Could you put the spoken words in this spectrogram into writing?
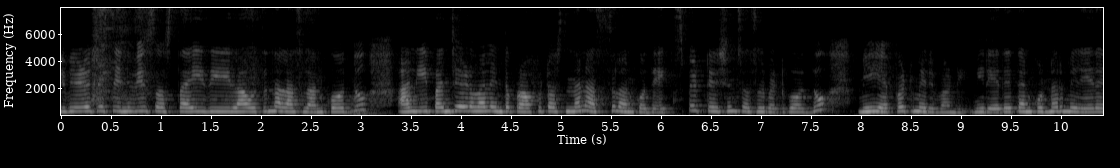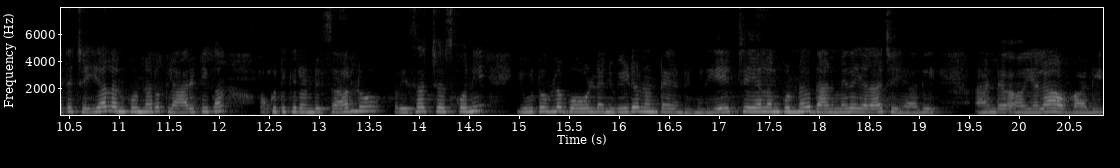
ఈ వీడియో చేస్తే ఇన్ని వ్యూస్ వస్తాయి ఇది ఇలా అవుతుంది అలా అసలు అనుకోవద్దు. అండ్ ఈ పని చేయడం వల్ల ఇంత ప్రాఫిట్ వస్తుందని అస్సలు అనుకోవద్దు. ఎక్స్పెక్టేషన్స్ అసలు పెట్టుకోవద్దు. మీ ఎఫర్ట్ మీరు ఇవ్వండి. మీరు ఏదైతే అనుకుంటున్నారో మీరు ఏదైతే చేయాలనుకుంటున్నారో క్లారిటీగా ఒకటికి రెండు సార్లు రీసెర్చ్ చేసుకొని యూట్యూబ్లో బోల్డ్ అని వీడియోలు ఉంటాయండి. మీరు ఏది చేయాలనుకుంటున్నారో దాని మీద ఎలా చేయాలి? అండ్ ఎలా అవ్వాలి?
